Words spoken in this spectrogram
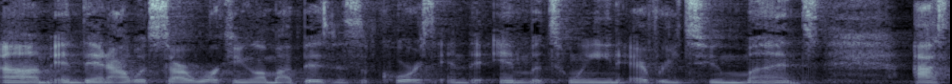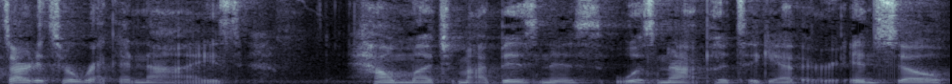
um, and then I would start working on my business, of course, in the in between every two months, I started to recognize how much my business was not put together. And so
